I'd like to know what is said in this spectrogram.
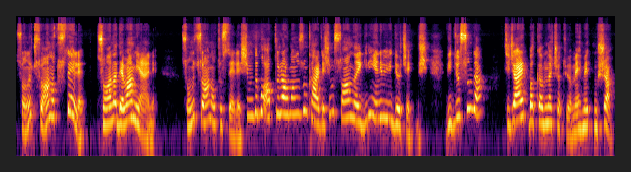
sonuç soğan 30 TL. Soğana devam yani. Sonuç soğan 30 TL. Şimdi bu Abdurrahman Uzun kardeşim soğanla ilgili yeni bir video çekmiş. Videosunda Ticaret Bakanı'na çatıyor Mehmet Muş'a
